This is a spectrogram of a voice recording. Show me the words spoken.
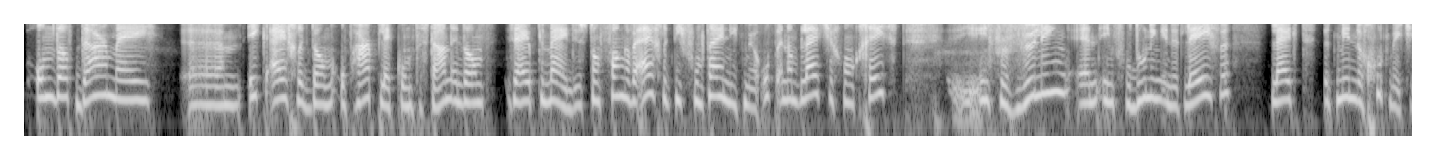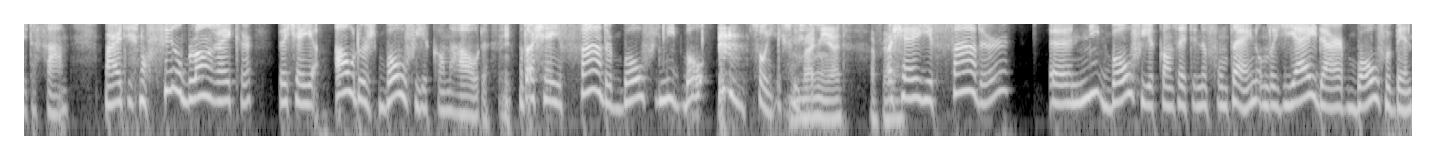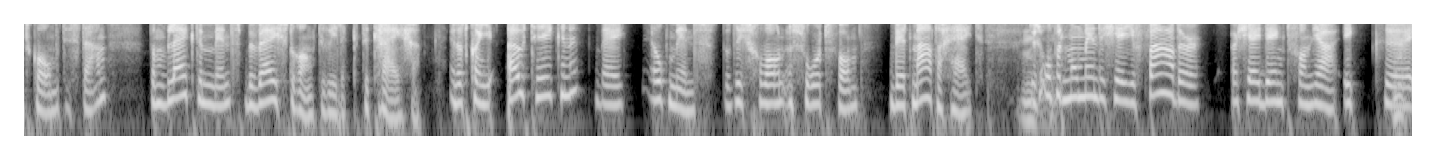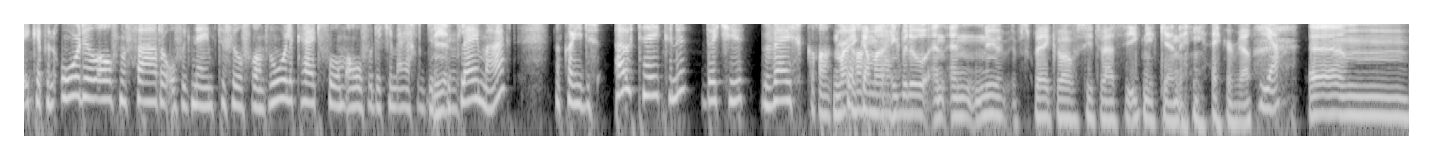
omdat daarmee ehm, ik eigenlijk dan op haar plek kom te staan en dan zij op de mijne. Dus dan vangen we eigenlijk die fontein niet meer op. En dan blijkt je gewoon geest in vervulling en in voldoening in het leven lijkt het minder goed met je te gaan. Maar het is nog veel belangrijker dat jij je ouders boven je kan houden. Want als jij je vader boven niet boven. Sorry, excuses. Maakt niet uit. Als jij je vader eh, niet boven je kan zetten in een fontein, omdat jij daar boven bent komen te staan, dan blijkt een mens bewijsdrang te willen te krijgen. En dat kan je uittekenen bij elk mens. Dat is gewoon een soort van wetmatigheid. Dus op het moment dat jij je vader, als jij denkt van ja, ik, eh, ik heb een oordeel over mijn vader of ik neem te veel verantwoordelijkheid voor hem over dat je hem eigenlijk dus Ja. te klein maakt, dan kan je dus uittekenen dat je bewijskracht Maar ik, kan me, ik bedoel, en, en nu spreken we over situaties die ik niet ken en jij er wel. Ja. Ehm,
